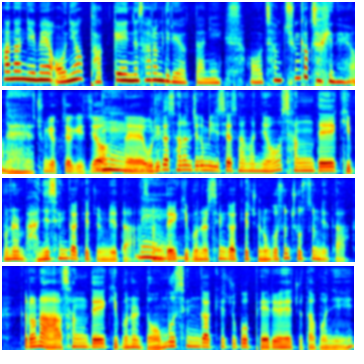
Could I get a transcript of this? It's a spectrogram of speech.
하나님의 언약 밖에 있는 사람들이었다니 어, 참 충격적이네요. 네, 충격적이죠. 네. 네, 우리가 사는 지금 이 세상은요, 상대의 기분을 많이 생각해 줍니다. 네. 상대의 기분을 생각해 주는 것은 좋습니다. 그러나 상대의 기분을 너무 생각해 주고 배려해 주다 보니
